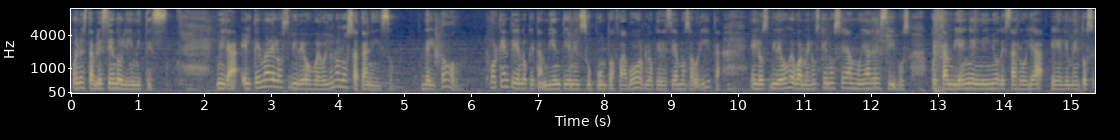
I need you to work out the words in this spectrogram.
Bueno, estableciendo límites. Mira, el tema de los videojuegos yo no los satanizo del todo porque entiendo que también tienen su punto a favor, lo que decíamos ahorita. En los videojuegos, a menos que no sean muy agresivos, pues también el niño desarrolla elementos,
